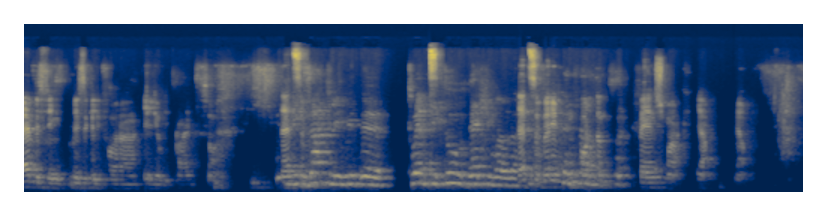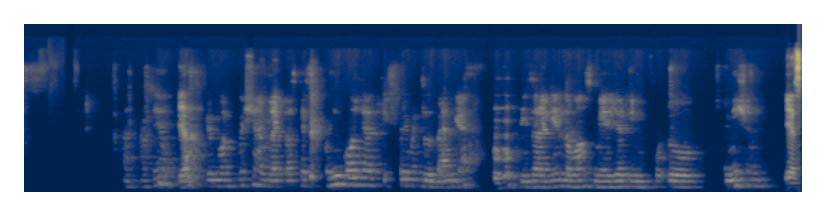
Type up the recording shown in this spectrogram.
everything basically for uh, helium, right? So that's a, exactly with the 22 decimal. that's a very important benchmark. Yeah, Uh, Yeah. One question I would like to ask is when you call here experimental band gap, Mhm. these are again the ones measured in photo emission yes,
